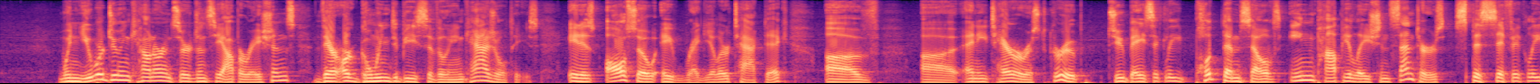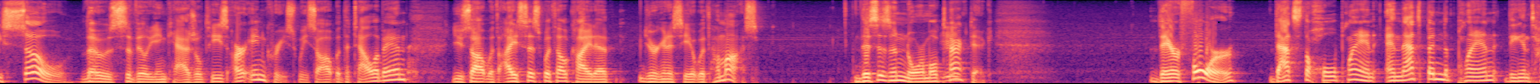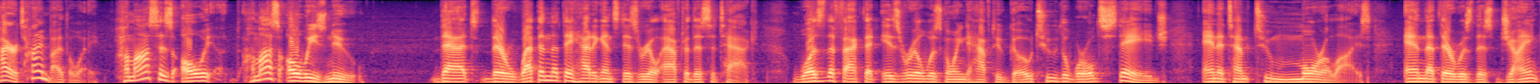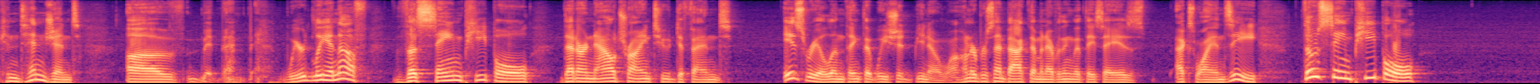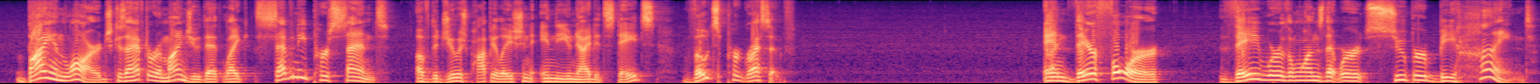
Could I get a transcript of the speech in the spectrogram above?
When you are doing counterinsurgency operations, there are going to be civilian casualties. It is also a regular tactic of uh, any terrorist group to basically put themselves in population centers specifically so those civilian casualties are increased. We saw it with the Taliban, you saw it with ISIS, with Al Qaeda, you're going to see it with Hamas. This is a normal mm-hmm. tactic. Therefore, that's the whole plan, and that's been the plan the entire time. By the way, Hamas has always Hamas always knew that their weapon that they had against Israel after this attack was the fact that Israel was going to have to go to the world stage and attempt to moralize, and that there was this giant contingent of, weirdly enough, the same people that are now trying to defend Israel and think that we should, you know, 100% back them and everything that they say is X, Y, and Z. Those same people, by and large, because I have to remind you that like 70% of the Jewish population in the United States votes progressive. And therefore, they were the ones that were super behind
